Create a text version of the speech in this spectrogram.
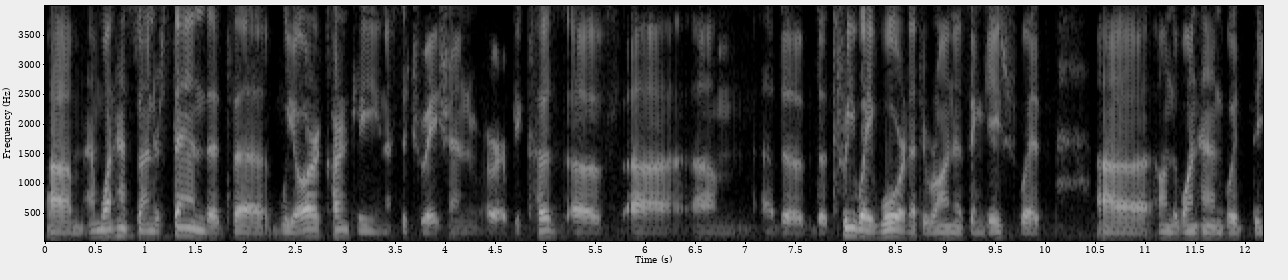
Um, and one has to understand that we are currently in a situation where, because of um, the the three way war that Iran is engaged with, uh, on the one hand with the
